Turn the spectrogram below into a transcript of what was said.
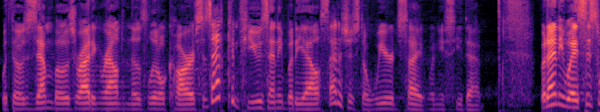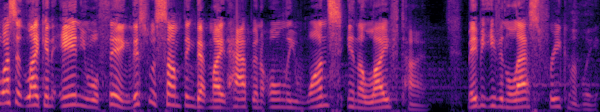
with those Zembos riding around in those little cars. Does that confuse anybody else? That is just a weird sight when you see that. But, anyways, this wasn't like an annual thing. This was something that might happen only once in a lifetime, maybe even less frequently.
